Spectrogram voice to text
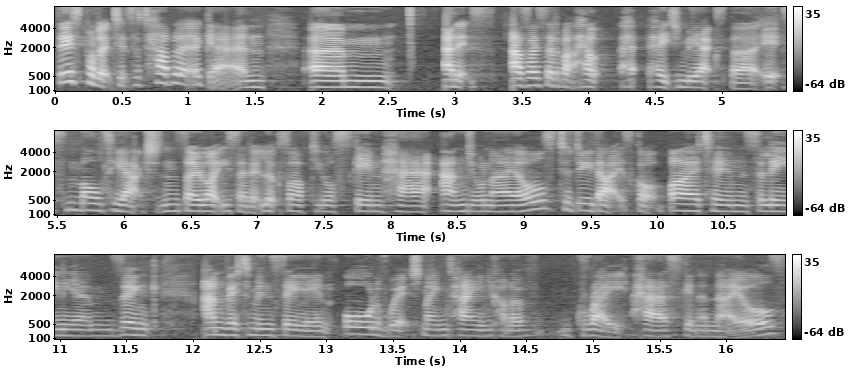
this product, it's a tablet again. Um, and it's, as I said about H&B Expert, it's multi-action. So like you said, it looks after your skin, hair and your nails. To do that, it's got biotin, selenium, zinc and vitamin C in, all of which maintain kind of great hair, skin and nails.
